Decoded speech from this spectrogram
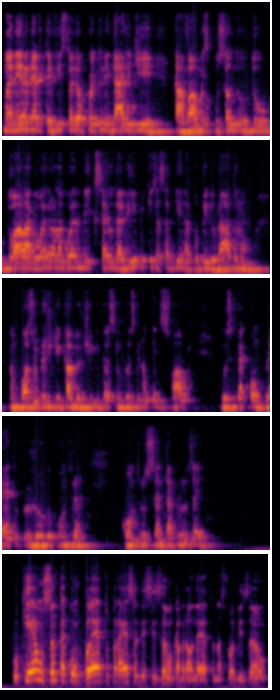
maneira, deve ter visto ali a oportunidade de cavar uma expulsão do, do, do Alagoano, o Alagoano meio que saiu dali, porque já sabia, né? Tô pendurado, não, não posso prejudicar o meu time, então assim, o Brusque não tem desfalque, o Brusque vai completo para o jogo contra, contra o Santa Cruz aí. O que é um Santa completo para essa decisão, Cabral Neto, na sua visão?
